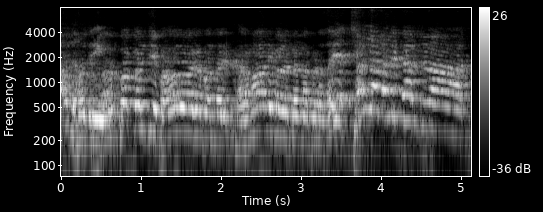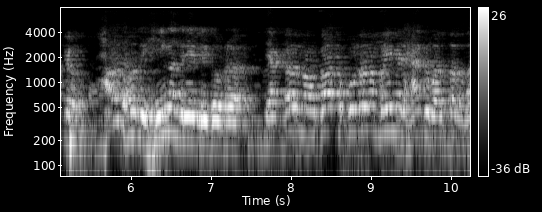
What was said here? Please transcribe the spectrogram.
ಹೌದು ಹೌದ್ರಿ. ಸರ್ಪಗಂಜಿ ಭವದೊಳಗೆ ಬಂದರೆ ಕರ್ಮಾದಿಗಳನ್ನ ಬಿಡದಯ್ಯ ಚಂದ ಮಲ್ಲಿಕಾರ್ಜುನ ಹೌದು ಹೌದು. ಹಿಂಗಂದ್ರೆ ಏನ್ರಿ ಗೌಡ್ರ. ಯಾಕಂದ್ರೆ ನಾವು ಗಾತು ಕುಂಡ್ರ ಮೈ ಮೇಲೆ ಹ್ಯಾಂಗ ಬರ್ತದ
